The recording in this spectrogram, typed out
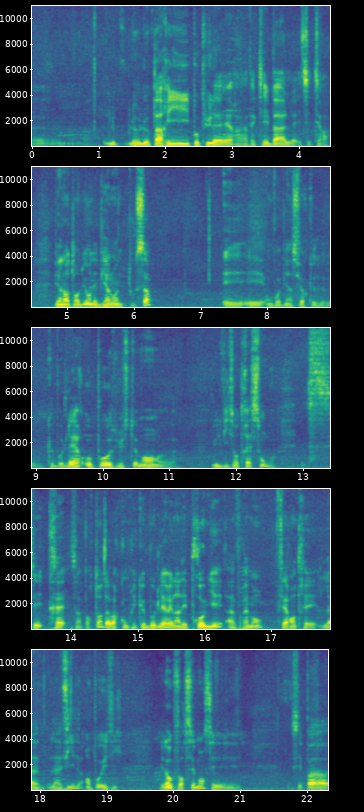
euh, Paris populaire avec les balles, etc. Bien entendu, on est bien loin de tout ça, et, on voit bien sûr que, Baudelaire oppose justement euh, une vision très sombre. C'est très important d'avoir compris que Baudelaire est l'un des premiers à vraiment faire entrer la ville en poésie. Et donc forcément, c'est c'est pas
